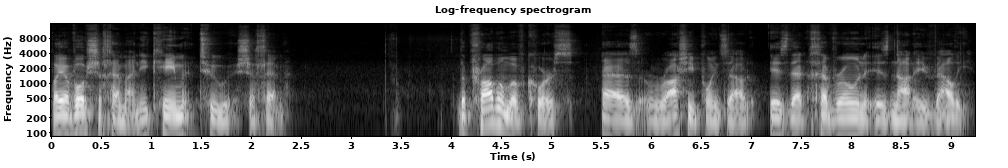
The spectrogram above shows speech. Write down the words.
Vayavo Shechem, and he came to Shechem. The problem, of course, as Rashi points out, is that Chevron is not a valley.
